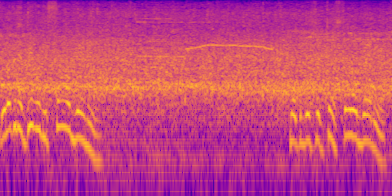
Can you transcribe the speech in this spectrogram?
Dude, look at the people they're celebrating. Look at this, they're celebrating.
